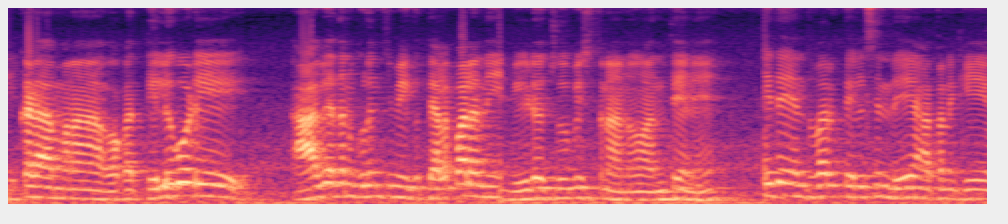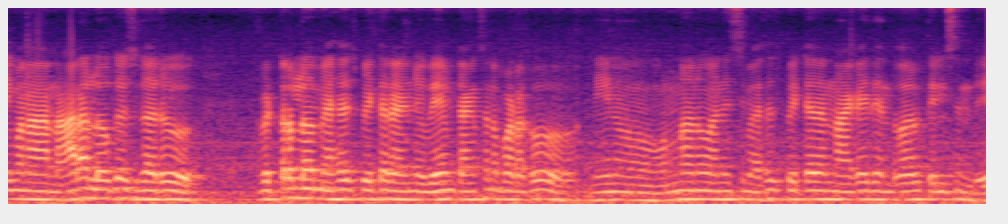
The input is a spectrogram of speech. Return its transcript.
ఇక్కడ మన ఒక తెలుగుడి ఆవేదన గురించి మీకు తెలపాలని వీడియో చూపిస్తున్నాను అంతేనే. అయితే ఇంతవరకు తెలిసింది అతనికి మన నారా లోకేష్ గారు ట్విట్టర్లో మెసేజ్ పెట్టారని నువ్వేం టెన్షన్ పడకు నేను ఉన్నాను అనేసి మెసేజ్ పెట్టారని నాకైతే ఇంతవరకు తెలిసింది.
